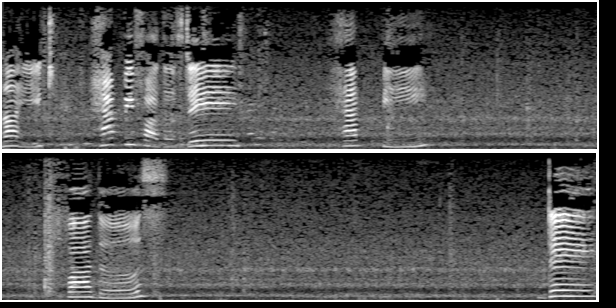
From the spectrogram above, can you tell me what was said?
write Happy Father's Day. Happy Father's Day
